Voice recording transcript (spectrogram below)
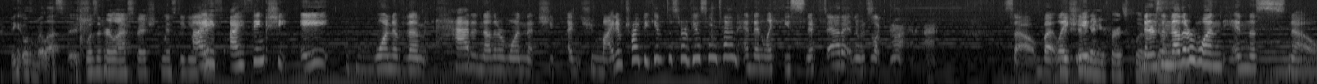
I think it was my last fish. Was it her last fish, Misty? Do you I think? I think she ate one of them, had another one that she I, she might have tried to give to Sir Goosington, and then like he sniffed at it, and it was just like. "Ah, ah." So, but Like like should have been your first clue. there's don't you? another one in the snow,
